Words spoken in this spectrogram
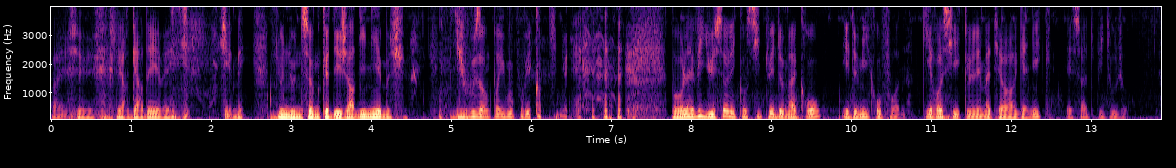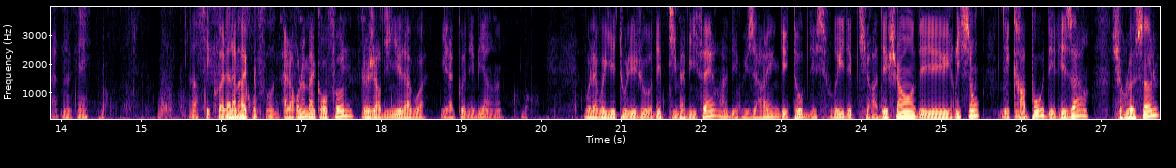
ouais, je, je l'ai regardé, mais j'ai mais nous, nous ne sommes que des jardiniers, monsieur. Je vous en prie, vous pouvez continuer. bon, la vie du sol est constituée de macro et de microfaune qui recyclent les matières organiques, et ça depuis toujours. Ok. Alors c'est quoi la, La mac- macrofaune Alors le macrofaune, le jardinier la voit, il la connaît bien. hein. Bon. Vous la voyez tous les jours, des petits mammifères, hein, des musaraignes, des taupes, des souris, des petits rats des champs, des hérissons, des Mhm. crapauds, des lézards, sur le sol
